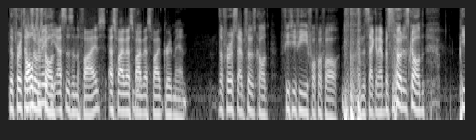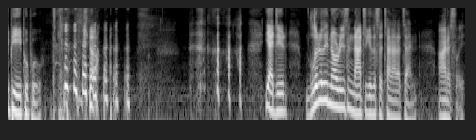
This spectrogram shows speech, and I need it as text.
The first episode Alternate called the S's and the fives. S5, S5, S5 Gridman. the first episode is called Fee Fee Fee Fo Fo Fo, and the second episode is called Pee Pee Poo Poo. yeah, dude. Literally no reason not to give this a ten out of ten. Honestly,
